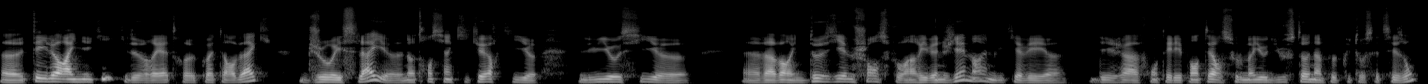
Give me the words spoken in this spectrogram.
Taylor Heineke qui devrait être quarterback, Joe Sly, notre ancien kicker qui lui aussi va avoir une deuxième chance pour un revenge game, hein, lui qui avait déjà affronté les Panthers sous le maillot d'Houston un peu plus tôt cette saison.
